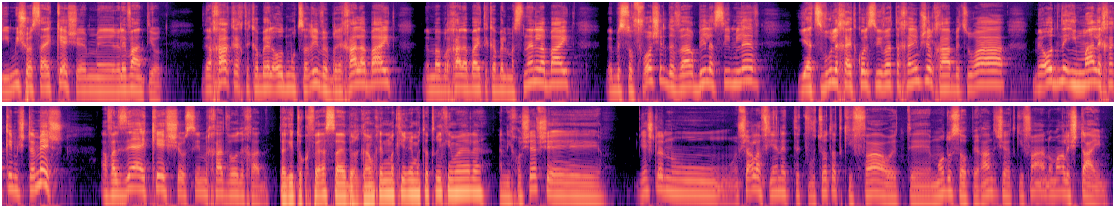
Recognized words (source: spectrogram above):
כי מישהו עשה היקש שהן אה, רלוונטיות. ואחר כך תקבל עוד מוצרים ובריכה לבית, ומהבריכה לבית תקבל מסנן לבית, ובסופו של דבר, בלי לשים לב, יעצבו לך את כל סביבת החיים שלך בצורה מאוד נעימה לך כמשתמש. אבל זה ההיקש שעושים אחד ועוד אחד. תגיד, תוקפי הסייבר גם כן מכירים את הטריקים האלה? אני חושב שיש לנו, אפשר לאפיין את קבוצות התקיפה או את אה, מודוס האופרנדי של התקיפה, נאמר לשתיים.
